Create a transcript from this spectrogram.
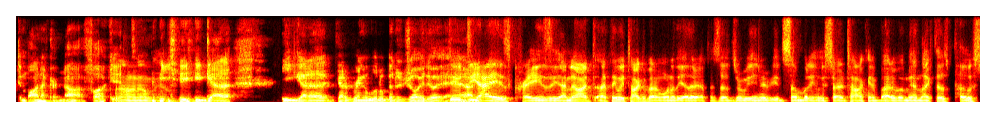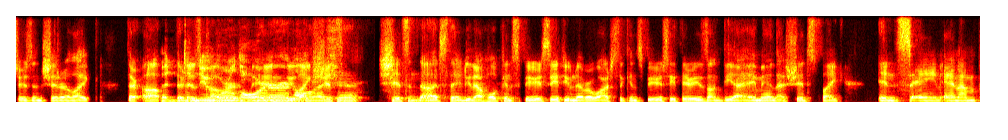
Demonic or not, fuck it. I don't know, man. you gotta you gotta gotta bring a little bit of joy to it Dude, And DI is crazy. I know. I, I think we talked about it in one of the other episodes where we interviewed somebody and we started talking about it. But man, like those posters and shit are like they're up. the, they're the just new covered, world order Dude, like that shit's, shit shit's nuts there, dude. That whole conspiracy. If you've never watched the conspiracy theories on DIA, man, that shit's like insane. And I'm,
